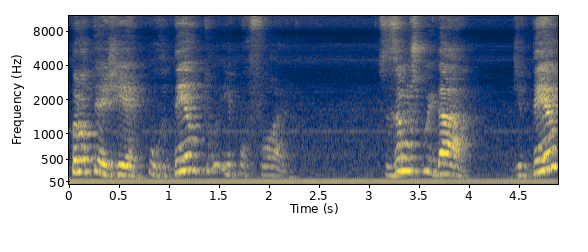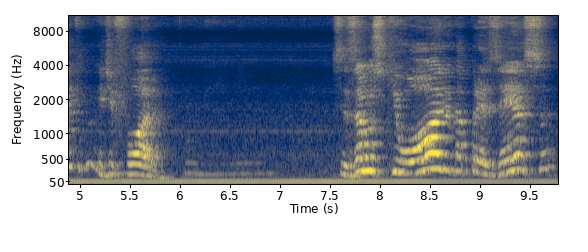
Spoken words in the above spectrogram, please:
proteger por dentro e por fora. Precisamos cuidar de dentro e de fora Precisamos que o óleo da presença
